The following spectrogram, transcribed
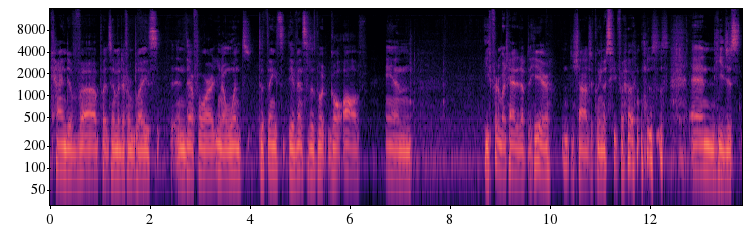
kind of uh, puts him in a different place and therefore you know once the things the events of this book go off and he's pretty much had it up to here shout out to queen latifah and he just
